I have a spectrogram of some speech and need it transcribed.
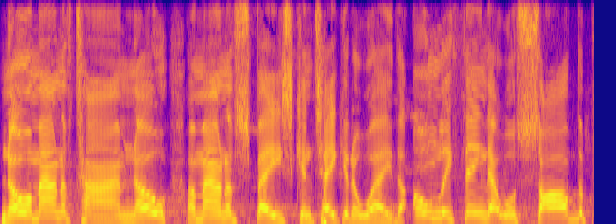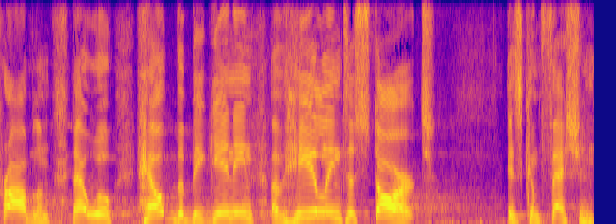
No amount of time, no amount of space can take it away. The only thing that will solve the problem, that will help the beginning of healing to start, is confession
